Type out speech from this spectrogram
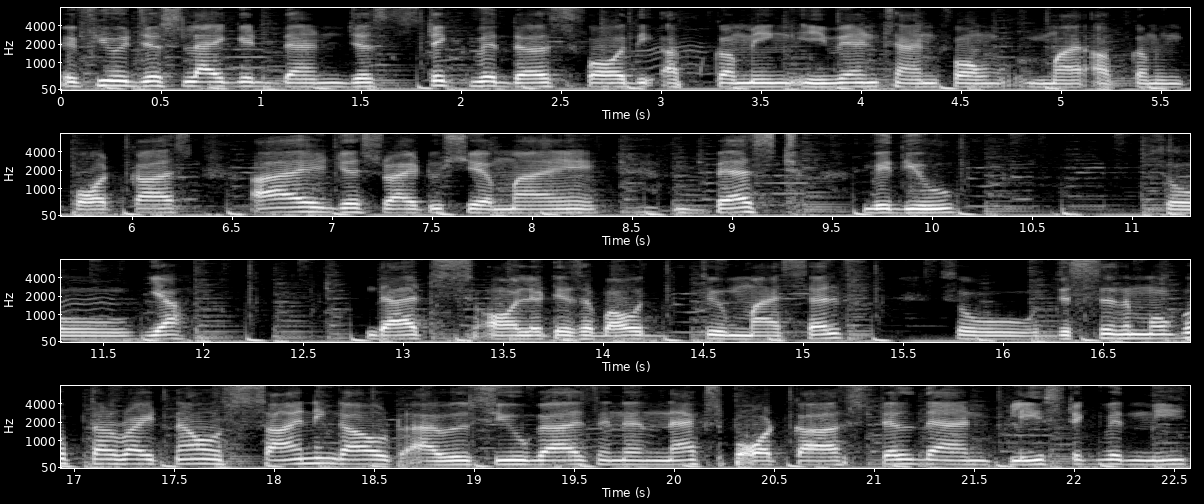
If you just like it then just stick with us for the upcoming events and for my upcoming podcast. I just try to share my best with you. So yeah that's all it is about to myself so this is Mogupta right now signing out. I will see you guys in the next podcast. Till then, please stick with me.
